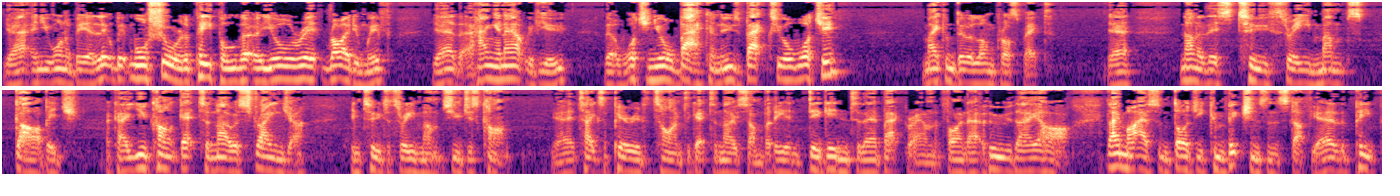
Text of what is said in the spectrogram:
yeah, and you want to be a little bit more sure of the people that are you're riding with, yeah, that are hanging out with you, that are watching your back and whose backs you're watching, make them do a long prospect. Yeah, none of this two, three months garbage. Okay, you can't get to know a stranger in two to three months. You just can't. Yeah, it takes a period of time to get to know somebody and dig into their background and find out who they are. They might have some dodgy convictions and stuff. Yeah, the peop-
